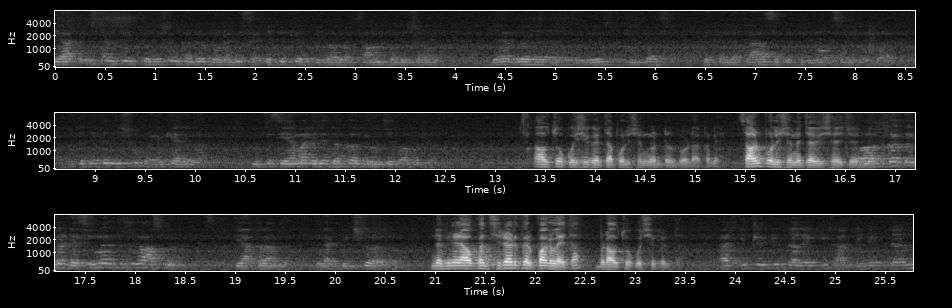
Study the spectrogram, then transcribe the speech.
तियात्रीस्ट आमची pollution control board certificate because of sound pollution, they have uh, used because ते त्यांना त्रास होतो की नो असं नको आणि त्याचे ते इशू हे केलेला म्हणजे सीएमान हेची दखल घेवची बाबत हांव चवकशी करता पोल्युशन कंट्रोल बोर्डा कडेन सावंड पोल्युशनाच्या विशयाचेर तांकां डेसिमल लायक बिग शो हांव कन्सिडर करपाक लायता बट हांव चवकशी करता आज कितले दीस झाले की शांतीनिकेतन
